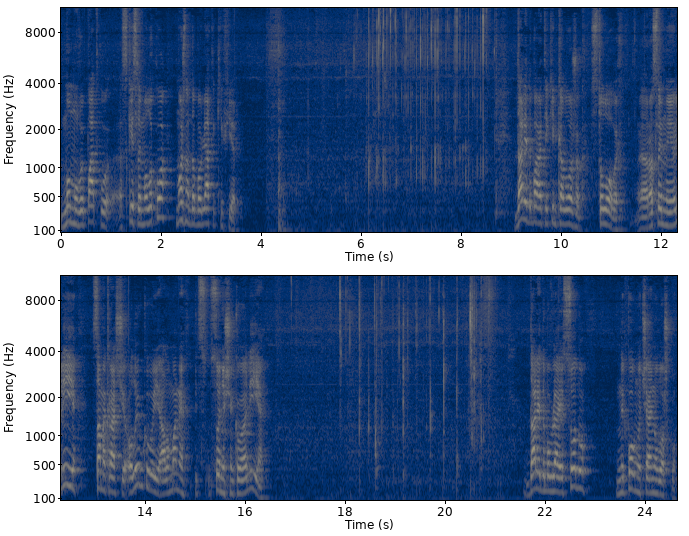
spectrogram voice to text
в моєму випадку з кисле молоко можна додати кефір. Далі додати кілька ложок столових е, рослинної олії. Саме краще оливкової, але у мене соняшникова олія. Далі додаю соду, неповну чайну ложку.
